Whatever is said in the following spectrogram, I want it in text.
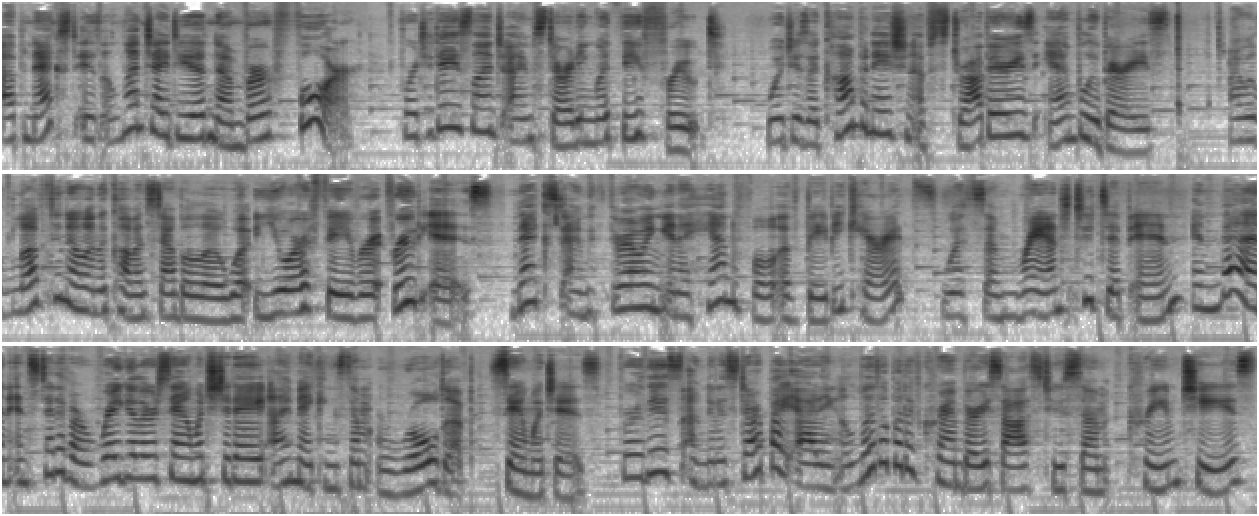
Up next is lunch idea number four. For today's lunch, I'm starting with the fruit, which is a combination of strawberries and blueberries. I would love to know in the comments down below what your favorite fruit is. Next, I'm throwing in a handful of baby carrots with some ranch to dip in. And then, instead of a regular sandwich today, I'm making some rolled up sandwiches. For this, I'm gonna start by adding a little bit of cranberry sauce to some cream cheese.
